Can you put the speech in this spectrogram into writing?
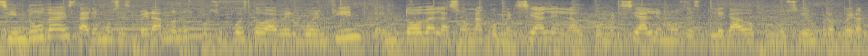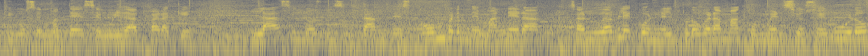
Sin duda estaremos esperándolos, por supuesto va a haber buen fin en toda la zona comercial, en la comercial hemos desplegado como siempre operativos en materia de seguridad para que las y los visitantes compren de manera saludable con el programa Comercio Seguro.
